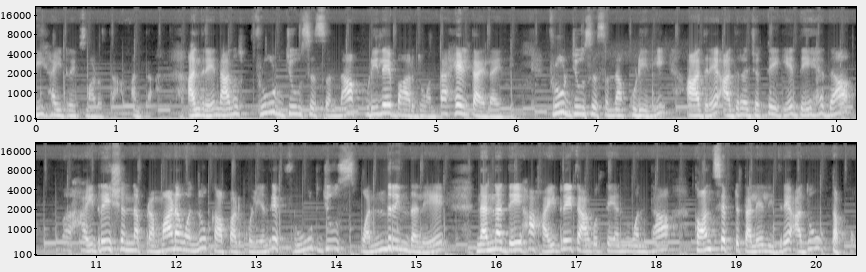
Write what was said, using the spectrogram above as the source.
ಡಿಹೈಡ್ರೇಟ್ ಮಾಡುತ್ತಾ ಅಂತ. ಅಂದರೆ ನಾನು ಫ್ರೂಟ್ ಜ್ಯೂಸಸ್ಸನ್ನು ಕುಡಿಲೇಬಾರ್ದು ಅಂತ ಹೇಳ್ತಾ ಇಲ್ಲ ಇಲ್ಲಿ. ಫ್ರೂಟ್ ಜ್ಯೂಸಸ್ಸನ್ನು ಕುಡೀರಿ, ಆದರೆ ಅದರ ಜೊತೆಗೆ ದೇಹದ ಹೈಡ್ರೇಷನ್ನ ಪ್ರಮಾಣವನ್ನು ಕಾಪಾಡ್ಕೊಳ್ಳಿ. ಅಂದರೆ ಫ್ರೂಟ್ ಜ್ಯೂಸ್ ಒಂದರಿಂದಲೇ ನನ್ನ ದೇಹ ಹೈಡ್ರೇಟ್ ಆಗುತ್ತೆ ಅನ್ನುವಂಥ ಕಾನ್ಸೆಪ್ಟ್ ತಲೆಯಲ್ಲಿದ್ದರೆ ಅದು ತಪ್ಪು.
